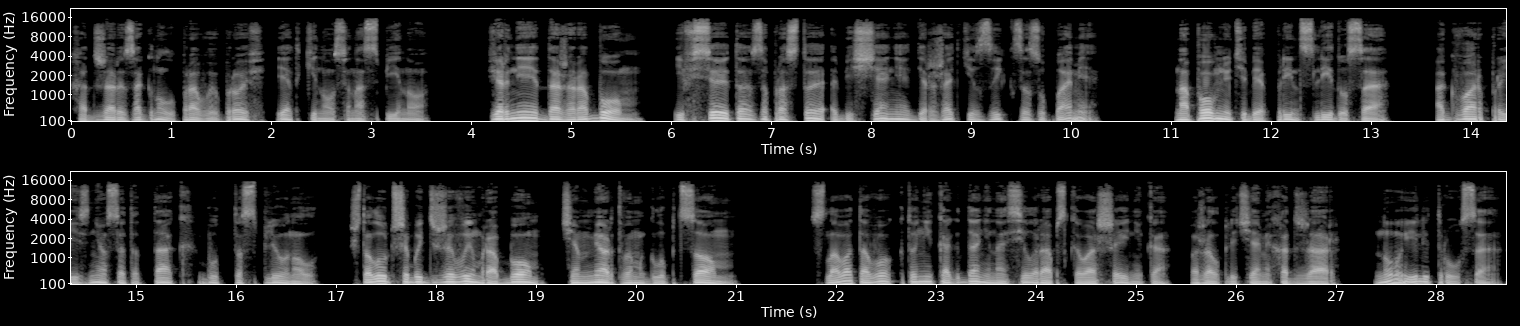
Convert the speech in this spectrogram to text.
Хаджар изогнул правую бровь и откинулся на спину. Вернее, даже рабом. И все это за простое обещание держать язык за зубами? «Напомню тебе, принц Лидуса!» Агвар произнес это так, будто сплюнул, что лучше быть живым рабом, чем мертвым глупцом. Слова того, кто никогда не носил рабского ошейника, пожал плечами Хаджар. Ну или труса.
